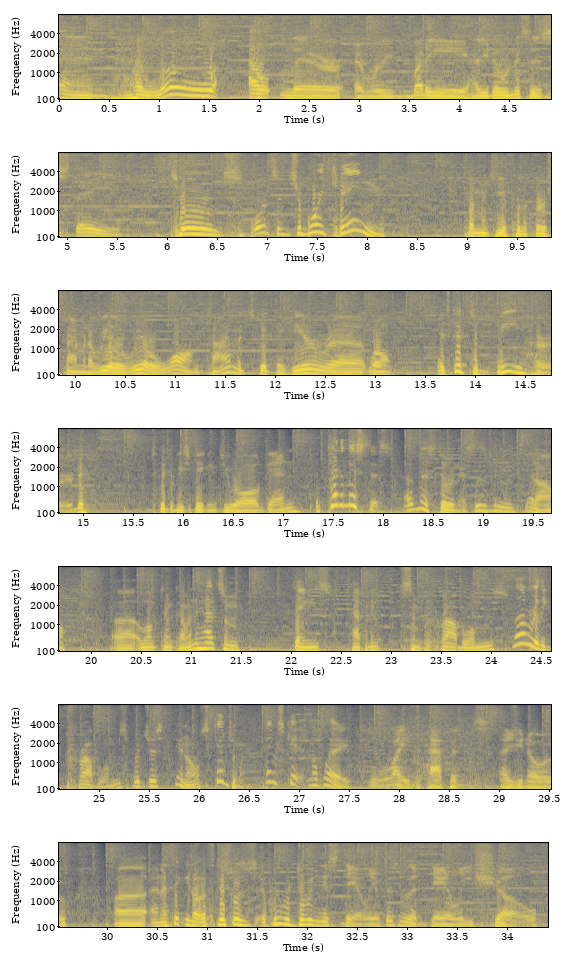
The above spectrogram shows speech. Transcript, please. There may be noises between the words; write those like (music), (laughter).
And hello out there, everybody. How you doing? This is Stay Tuned Sports. It's your boy King coming to you for the first time in a real, real long time. It's good to hear. Uh, well, it's good to be heard. It's good to be speaking to you all again. I've kind of missed this. I've missed doing this. This has been, you know, uh, a long time coming. I had some things happening, some problems. Not really problems, but just, you know, scheduling. Things get in the way. Life happens, as you know. Uh, and I think you know if this was if we were doing this daily, if this was a daily show,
